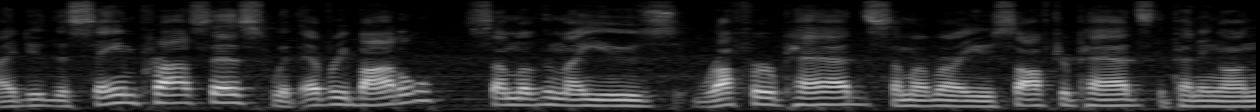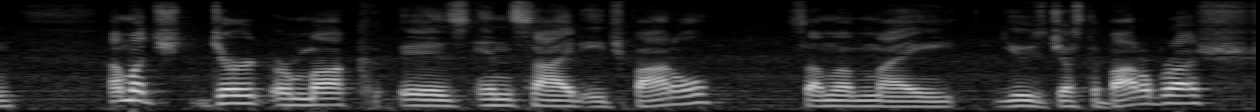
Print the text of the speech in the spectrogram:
I do the same process with every bottle. Some of them I use rougher pads, some of them I use softer pads, depending on how much dirt or muck is inside each bottle. Some of them I use just a bottle brush,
